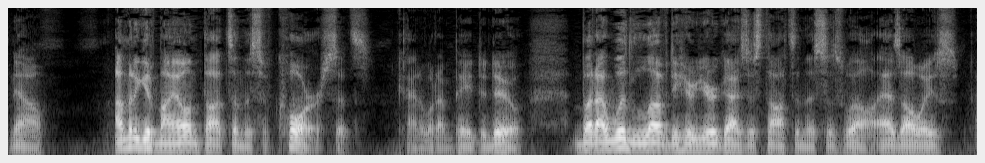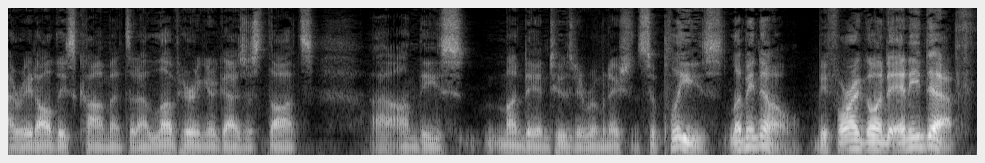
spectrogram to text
Now, I'm going to give my own thoughts on this, of course. That's kind of what I'm paid to do. But I would love to hear your guys' thoughts on this as well. As always, I read all these comments, and I love hearing your guys' thoughts uh, on these Monday and Tuesday ruminations. So please, let me know, before I go into any depth,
